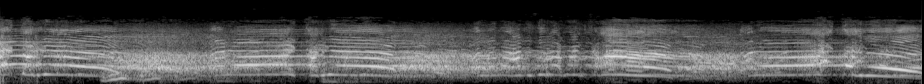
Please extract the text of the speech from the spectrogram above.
আরে তাকবীর! আরে তাকবীর! আল্লামা হাফিজুর রহমান সাহেব! আরে তাকবীর!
